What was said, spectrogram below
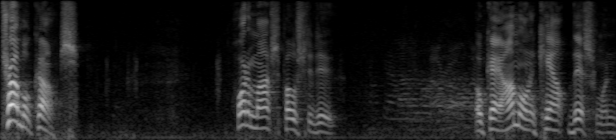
Trouble comes. What am I supposed to do? Okay, I'm going to count this one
